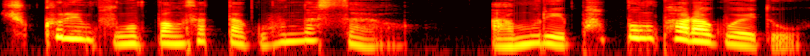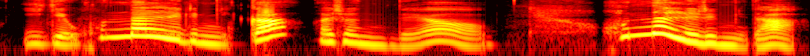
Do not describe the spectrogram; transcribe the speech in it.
슈크림 붕어빵 샀다고 혼났어요. 아무리 팥붕파라고 해도 이게 혼날 일입니까? 하셨는데요. 혼날 일입니다.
